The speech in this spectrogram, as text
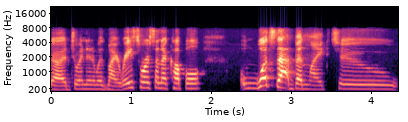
uh, joined in with MyRacehorse and a couple. What's that been like to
